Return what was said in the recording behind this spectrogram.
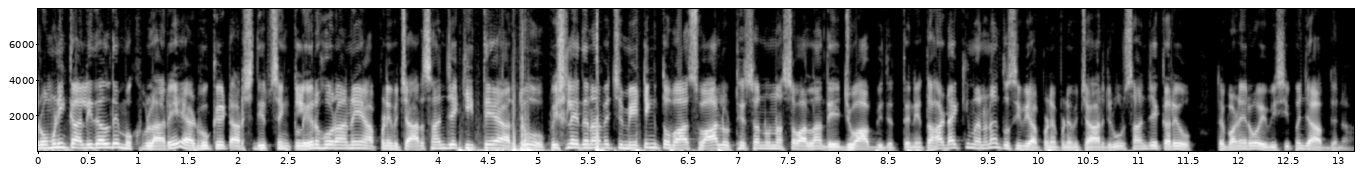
ਸ਼੍ਰੋਮਣੀ ਅਕਾਲੀ ਦਲ ਦੇ ਮੁੱਖ ਬੁਲਾਰੇ ਐਡਵੋਕੇਟ ਅਰਸ਼ਦੀਪ ਸਿੰਘ ਕਲੇਰ ਹੋਰਾਂ ਨੇ ਆਪਣੇ ਵਿਚਾਰ ਸਾਂਝੇ ਕੀਤੇ। ਆ ਜੋ ਪਿਛਲੇ ਦਿਨਾਂ ਵਿੱਚ ਮੀਟਿੰਗ ਤੋਂ ਬਾਅਦ ਸਵਾਲ ਉੱਠੇ ਸਨ, ਉਹਨਾਂ ਸਵਾਲਾਂ ਦੇ ਜਵਾਬ ਵੀ ਦਿੱਤੇ ਨੇ। ਤੁਹਾਡਾ ਕੀ ਮੰਨਣਾ? ਤੁਸੀਂ ਵੀ ਆਪਣੇ ਆਪਣੇ ਵਿਚਾਰ ਜ਼ਰੂਰ ਸਾਂਝੇ ਕਰਿਓ ਤੇ ਬਣੇ ਰਹੋ ABC ਪੰਜਾਬ ਦੇ ਨਾਲ।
